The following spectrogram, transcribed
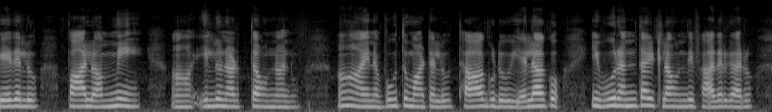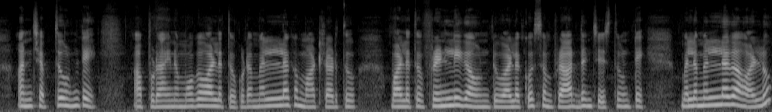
గేదెలు పాలు అమ్మి ఇల్లు నడుపుతా ఉన్నాను. ఆయన బూతు మాటలు తాగుడు ఎలాగో ఈ ఊరంతా ఇట్లా ఉంది ఫాదర్ గారు అని చెప్తూ ఉంటే అప్పుడు ఆయన మగవాళ్ళతో కూడా మెల్లగా మాట్లాడుతూ వాళ్ళతో ఫ్రెండ్లీగా ఉంటూ వాళ్ళ కోసం ప్రార్థన చేస్తూ ఉంటే మెల్లమెల్లగా వాళ్ళు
